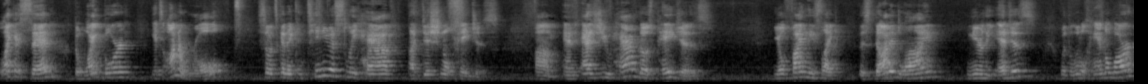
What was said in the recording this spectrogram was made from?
Like I said, the whiteboard, it's on a roll, so it's going to continuously have additional pages. Um, and as you have those pages, you'll find these like this dotted line near the edges with a little handlebar.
